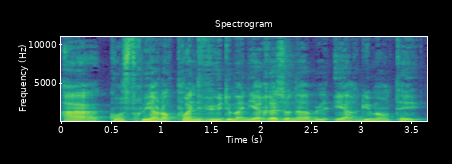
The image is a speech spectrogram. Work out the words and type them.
à construire leur point de vue de manière raisonnable et argumentée.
